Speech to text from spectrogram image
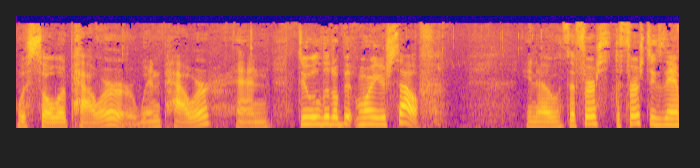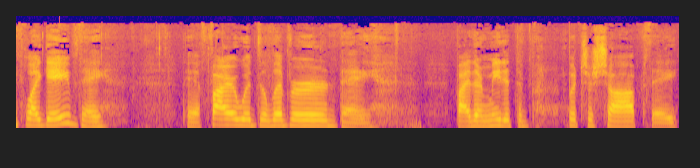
with solar power or wind power and do a little bit more yourself. You know, the first the first example I gave, they they have firewood delivered, they buy their meat at the butcher shop, they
